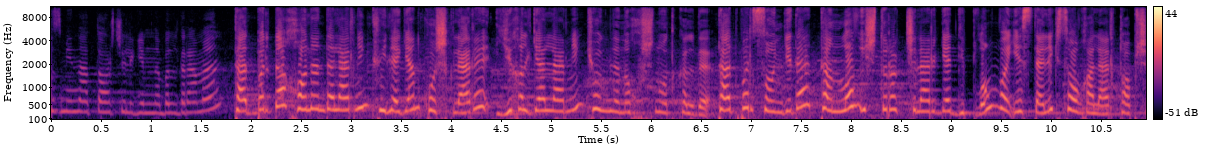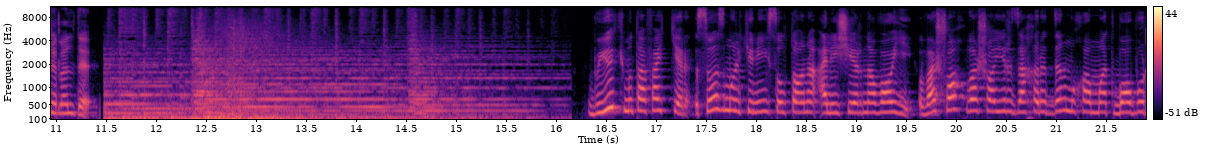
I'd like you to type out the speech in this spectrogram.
o'z minnatdorchiligimni bildiraman. Tadbirda xonandalarning kuylagan qo'shiqlari yig'ilganlarning ko'nglini xushnud qildi. Tadbir so'ngida tanlov ishtirokchilariga diplom va esdalik sovg'alar topshirildi. Buyuk mutafakkir so'z mulkining sultoni alisher navoiy va shoh va shoir zahiriddin muhammad bobur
